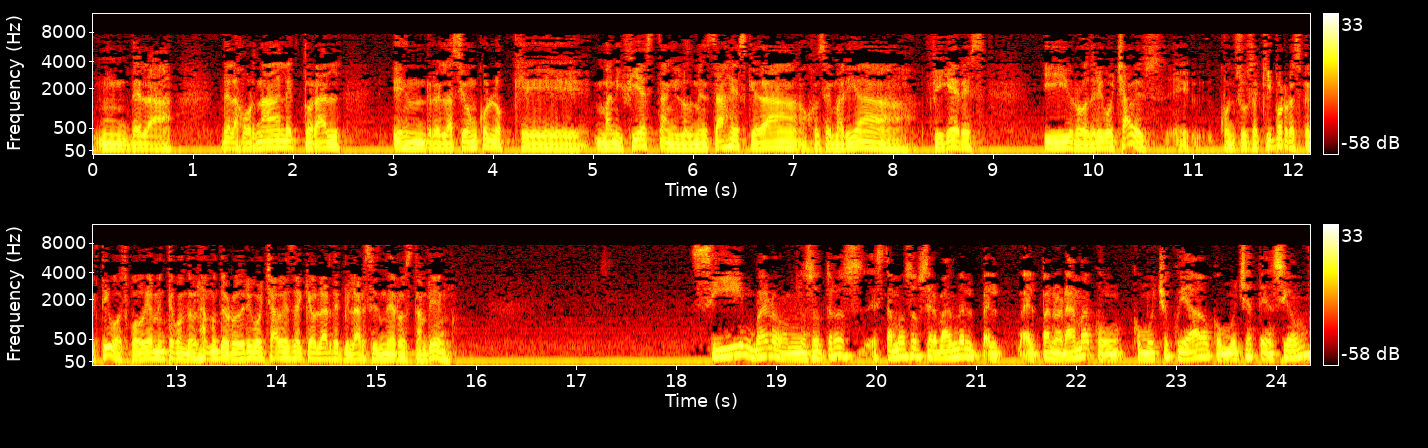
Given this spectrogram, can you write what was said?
mm, de la de la jornada electoral en relación con lo que manifiestan y los mensajes que da José María Figueres y Rodrigo Chávez eh, con sus equipos respectivos. Obviamente cuando hablamos de Rodrigo Chávez hay que hablar de Pilar Cisneros también. Sí, bueno, nosotros estamos observando el, panorama con, mucho cuidado, con mucha atención.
